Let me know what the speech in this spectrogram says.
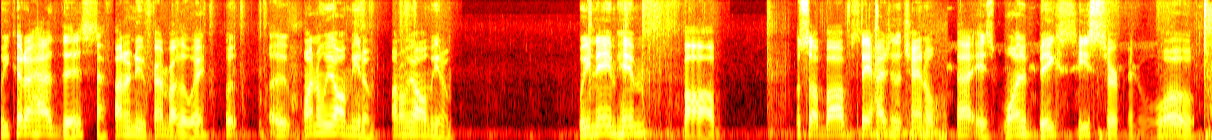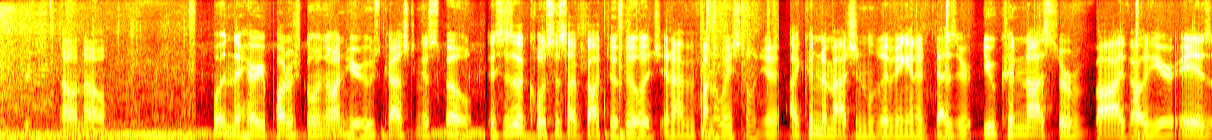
We could have had this. I found a new friend, by the way. But, uh, why don't we all meet him? Why don't we all meet him? We name him Bob. What's up, Bob? Say hi to the channel. That is one big sea serpent. Whoa. Oh, no. What in the Harry Potter's going on here? Who's casting a spell? This is the closest I've got to a village, and I haven't found a waystone yet. I couldn't imagine living in a desert. You could not survive out here. It is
